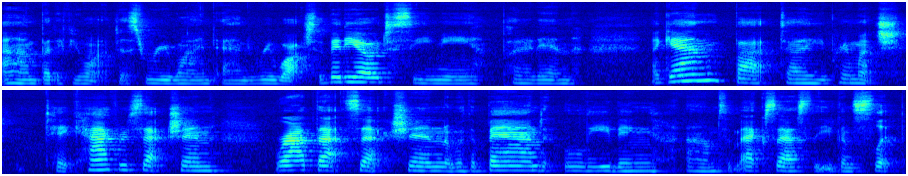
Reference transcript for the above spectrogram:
Um, but if you want, just rewind and rewatch the video to see me put it in again. But uh, you pretty much take half your section, wrap that section with a band, leaving um, some excess that you can slip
